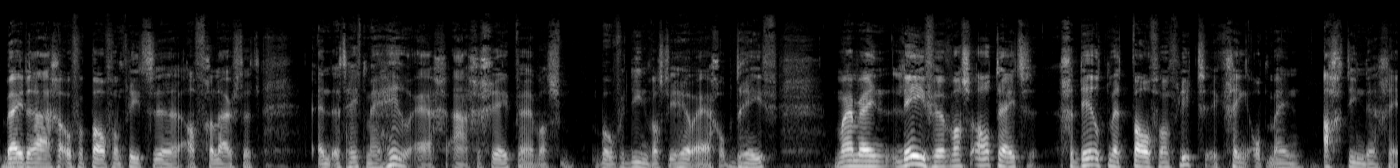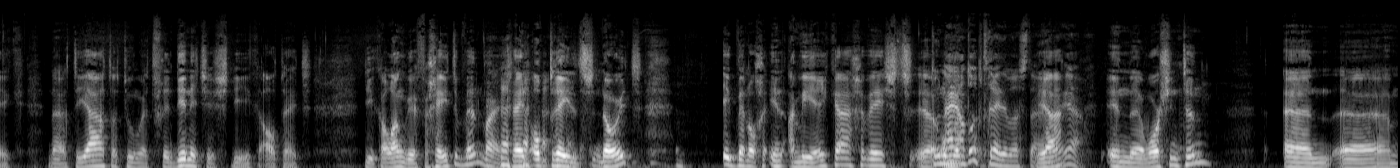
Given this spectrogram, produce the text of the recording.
bijdrage over Paul van Vliet eh, afgeluisterd. En het heeft mij heel erg aangegrepen. Hij was, bovendien was hij heel erg op dreef. Maar mijn leven was altijd gedeeld met Paul van Vliet. Ik ging op mijn achttiende ging ik naar het theater toe met vriendinnetjes die ik altijd, die ik al lang weer vergeten ben, maar zijn optredens nooit. Ik ben nog in Amerika geweest. eh, Toen hij aan het optreden was daar. ja, ja. in eh, Washington. En ehm,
